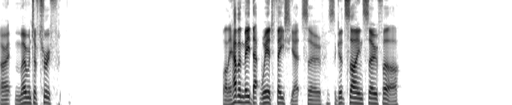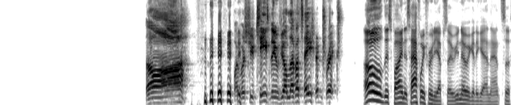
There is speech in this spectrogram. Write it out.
Alright, moment of truth. Well, they haven't made that weird face yet, so it's a good sign so far. Ah! Why must you tease me with your levitation tricks? oh, this fine. It's halfway through the episode. We know we're going to get an answer.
